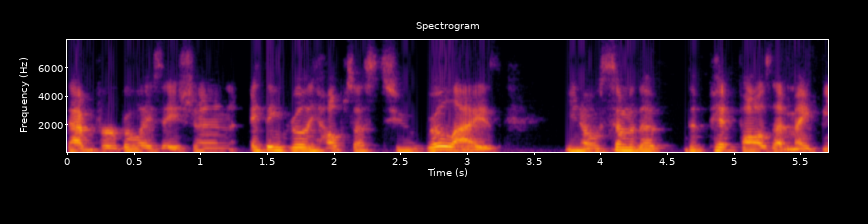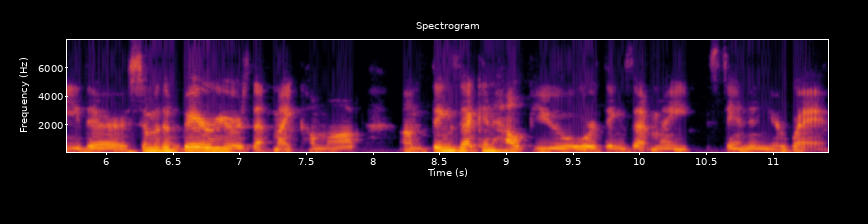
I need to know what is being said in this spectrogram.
That verbalization, I think, really helps us to realize, you know, some of the the pitfalls that might be there, some of the barriers that might come up, um, things that can help you or things that might stand in your way.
